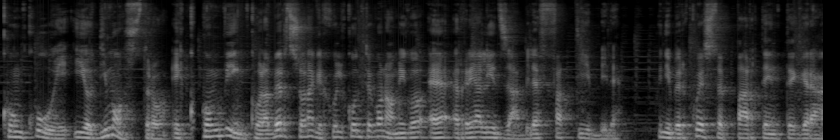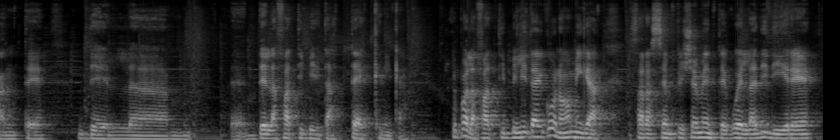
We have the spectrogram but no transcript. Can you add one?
con cui io dimostro e convinco la persona che quel conto economico è realizzabile, è fattibile. Quindi per questo è parte integrante del, eh, della fattibilità tecnica. Perché poi la fattibilità economica sarà semplicemente quella di dire,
